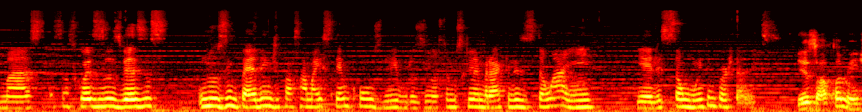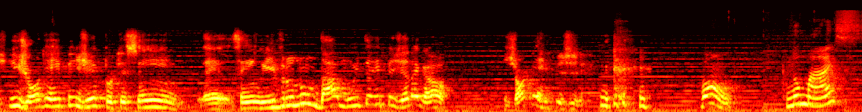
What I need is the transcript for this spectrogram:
Mas essas coisas, às vezes, nos impedem de passar mais tempo com os livros. E nós temos que lembrar que eles estão aí. E eles são muito importantes. Exatamente. E jogue RPG, porque sem, é, sem livro não dá muito RPG legal. Jogue RPG. Bom, no mais,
